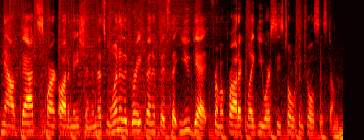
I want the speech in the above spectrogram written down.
Now that's smart automation and that's one of the great benefits that you get from a product like URC's Total Control System.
